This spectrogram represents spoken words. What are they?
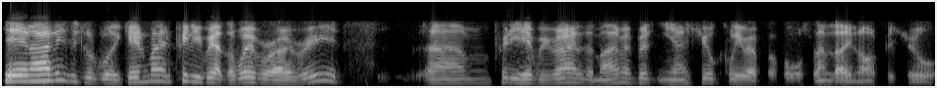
Yeah, no, it is a good weekend, mate. Pity about the weather over here. It's um, pretty heavy rain at the moment, but you know she'll clear up before Sunday night for sure.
